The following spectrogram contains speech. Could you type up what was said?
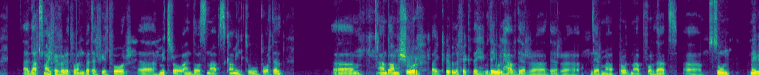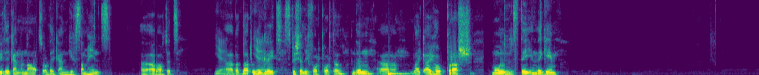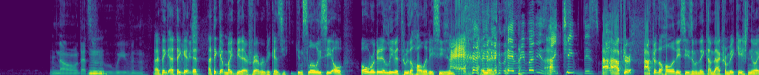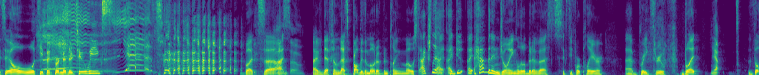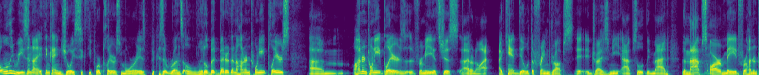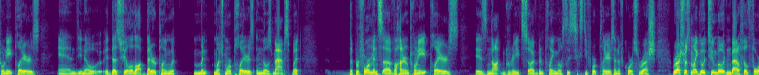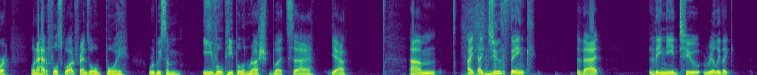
Uh, that's my favorite one, Battlefield 4, uh, Metro, and those maps coming to Portal. Um, and I'm sure, like Ripple Effect, they they will have their uh, their uh, their map roadmap for that uh, soon. Maybe they can announce or they can give some hints uh, about it. Yeah, but that would yeah. be great, especially for Portal. Then, like I hope Rush mode will stay in the game No, that's mm. true. We, no. I think I think it, it, I think it might be there forever because you, you, can slowly see. Oh, oh, we're gonna leave it through the holiday season. and then everybody's like, keep this. After after the holiday season, when they come back from vacation, they might say, "Oh, we'll keep it for another two weeks." Yes. but uh, awesome. I, have definitely that's probably the mode I've been playing the most. Actually, I, I do I have been enjoying a little bit of a 64 player uh, breakthrough, but yep the only reason I think I enjoy 64 players more is because it runs a little bit better than 128 players. Um, 128 players for me, it's just I don't know. I, I can't deal with the frame drops. It, it drives me absolutely mad. The maps mm. are made for 128 players, and you know it does feel a lot better playing with m- much more players in those maps. But the performance of 128 players is not great. So I've been playing mostly 64 players and of course Rush. Rush was my go-to mode in Battlefield 4 when I had a full squad of friends. Oh boy, were we some evil people in Rush, but uh, yeah. Um I I do think that they need to really like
